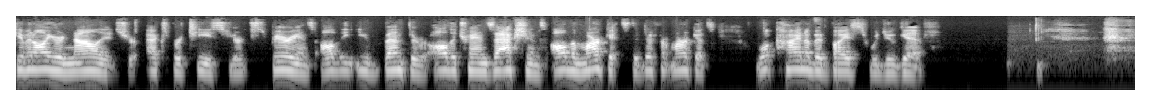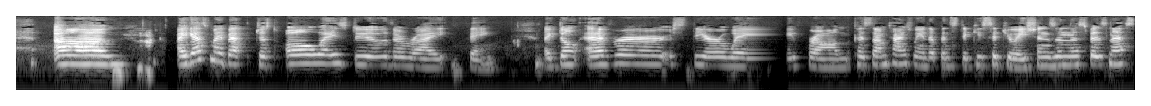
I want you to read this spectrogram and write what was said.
given all your knowledge, your expertise, your experience, all that you've been through, all the transactions, all the markets, the different markets, what kind of advice would you give? Um, I guess my bet just always do the right thing. Like, don't ever steer away from because sometimes we end up in sticky situations in this business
